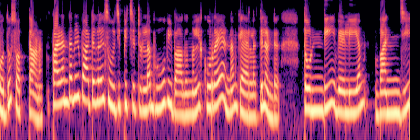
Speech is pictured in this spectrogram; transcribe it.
പൊതു സ്വത്താണ്. പഴന്തമിഴ് പാട്ടുകളിൽ സൂചിപ്പിച്ചിട്ടുള്ള ഭൂവിഭാഗങ്ങളിൽ കുറെ എണ്ണം കേരളത്തിലുണ്ട്. തൊണ്ടി വെളിയം വഞ്ചി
